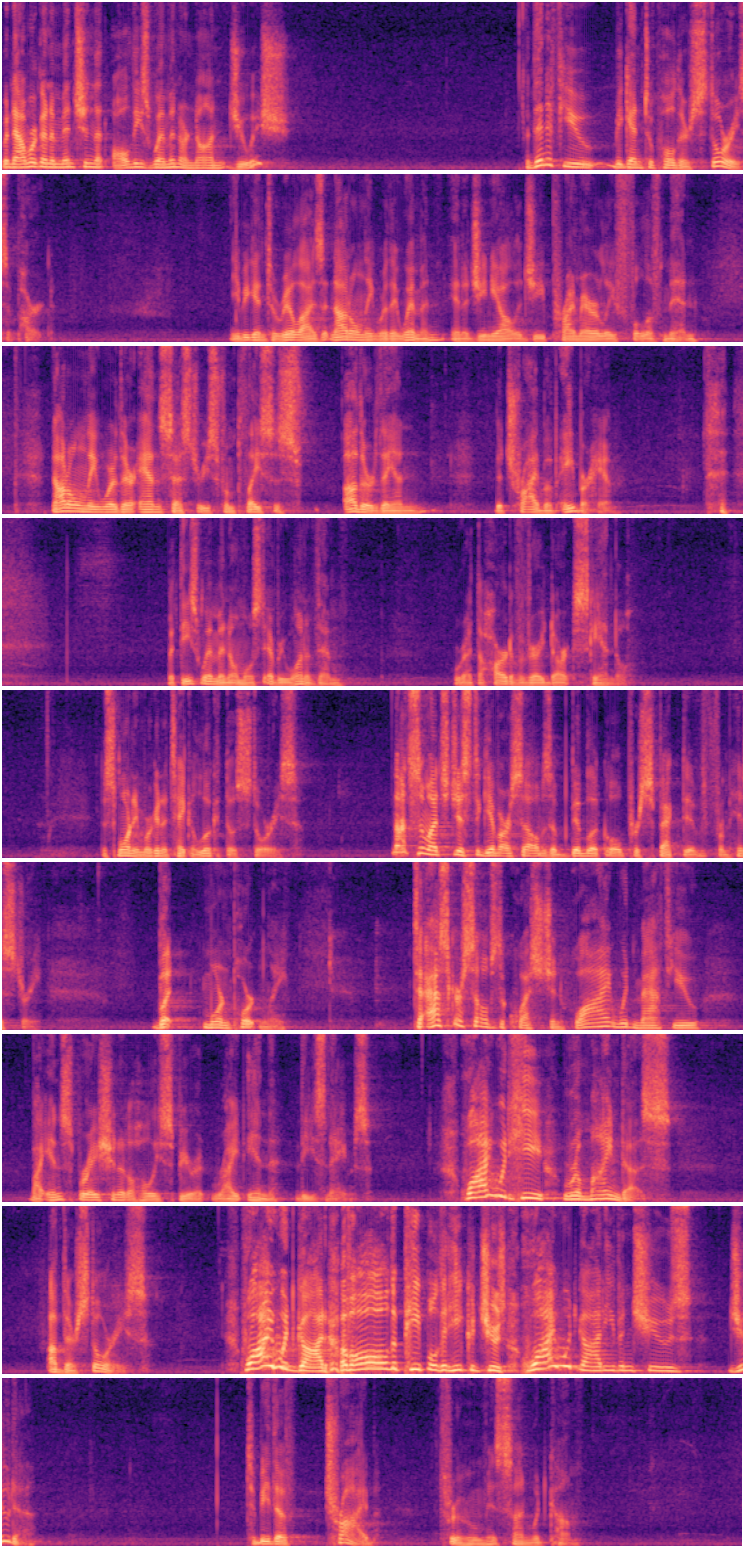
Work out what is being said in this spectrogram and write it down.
But now we're going to mention that all these women are non Jewish. And then if you begin to pull their stories apart, you begin to realize that not only were they women in a genealogy primarily full of men, not only were their ancestries from places other than the tribe of Abraham, but these women, almost every one of them, were at the heart of a very dark scandal. This morning, we're going to take a look at those stories. Not so much just to give ourselves a biblical perspective from history, but more importantly, to ask ourselves the question why would Matthew by inspiration of the Holy Spirit, write in these names? Why would he remind us of their stories? Why would God, of all the people that he could choose, why would God even choose Judah to be the tribe through whom his son would come?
